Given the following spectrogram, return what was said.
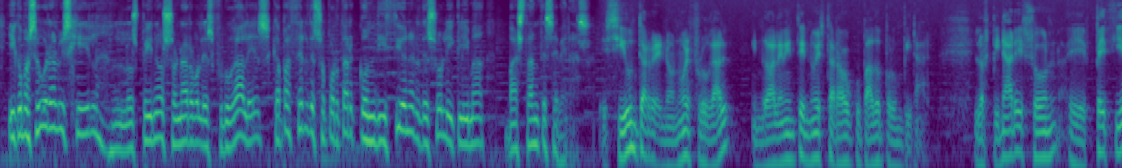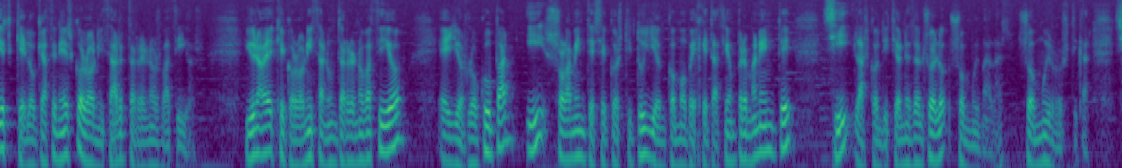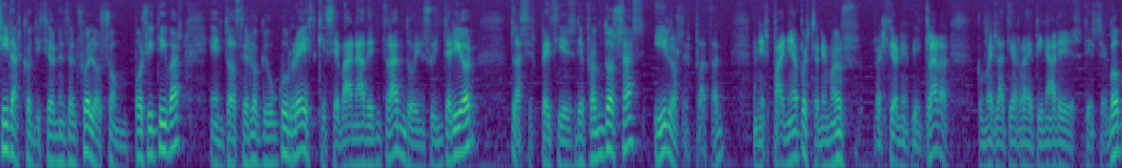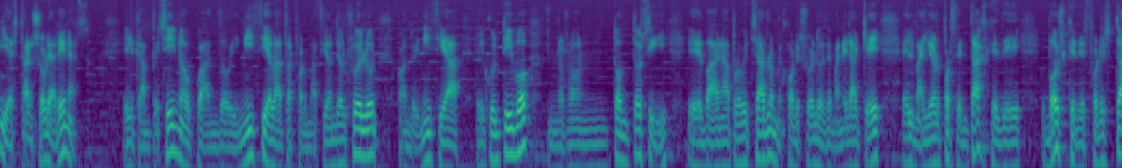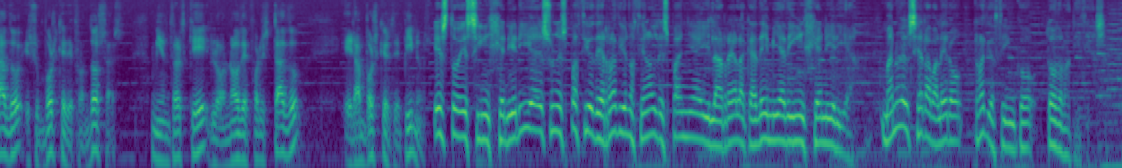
Y como asegura Luis Gil, los pinos son árboles frugales capaces de soportar condiciones de suelo y clima bastante severas. Si un terreno no es frugal, indudablemente no estará ocupado por un pinar. Los pinares son eh, especies que lo que hacen es colonizar terrenos vacíos y una vez que colonizan un terreno vacío, ellos lo ocupan y solamente se constituyen como vegetación permanente si las condiciones del suelo son muy malas, son muy rústicas. Si las condiciones del suelo son positivas, entonces lo que ocurre es que se van adentrando en su interior las especies de frondosas y los desplazan. En España pues tenemos regiones bien claras, como es la tierra de pinares de Segovia, están sobre arenas el campesino cuando inicia la transformación del suelo, cuando inicia el cultivo, no son tontos y eh, van a aprovechar los mejores suelos, de manera que el mayor porcentaje de bosque deforestado es un bosque de frondosas, mientras que lo no deforestado eran bosques de pinos. Esto es Ingeniería, es un espacio de Radio Nacional de España y la Real Academia de Ingeniería. Manuel Sierra Valero, Radio 5, Todo Noticias.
